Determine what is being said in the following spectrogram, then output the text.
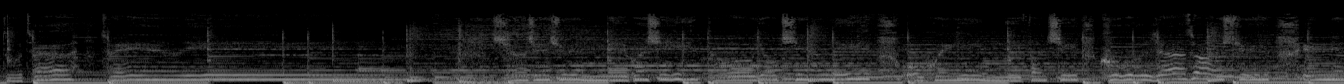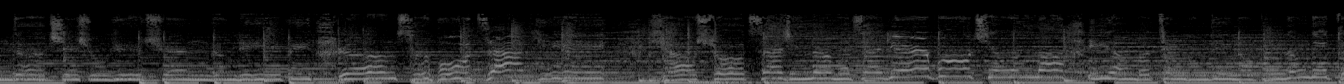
独的推理。局没关系，都有经历。我会因你放弃，哭了作序，运命的结束语全更一笔，仍词不在意。要说再见，那么再也不见了吗？一样把天荒地老不能抵达。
